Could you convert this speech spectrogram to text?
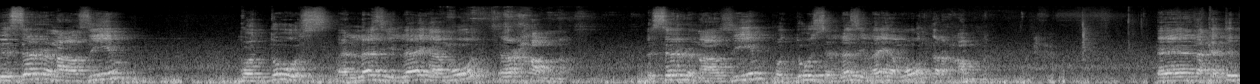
بسر عظيم قدوس الذي لا يموت ارحمنا. بسر عظيم قدوس الذي لا يموت ارحمنا. أنا كاتب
